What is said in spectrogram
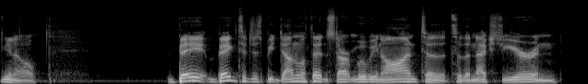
you know, big big to just be done with it and start moving on to to the next year. And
